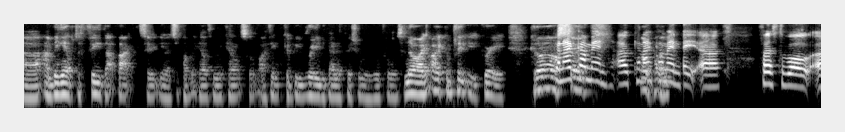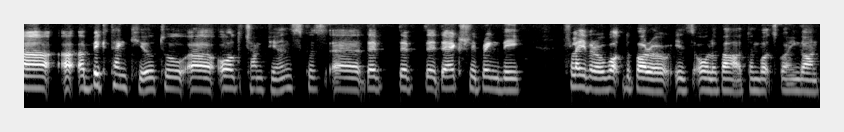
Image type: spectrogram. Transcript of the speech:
uh, and being able to feed that back to you know to public health and the council, I think could be really beneficial moving forward. So no, I, I completely agree. Can I ask, Can I so, come in? Uh, can oh, I come in? Uh, first of all, uh, a, a, big thank you to uh, all the champions because uh, they, they they actually bring the flavor of what the borough is all about and what's going on.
